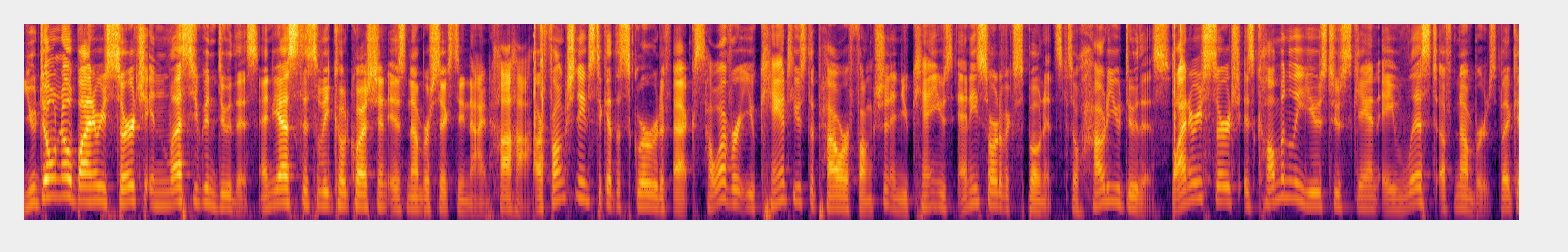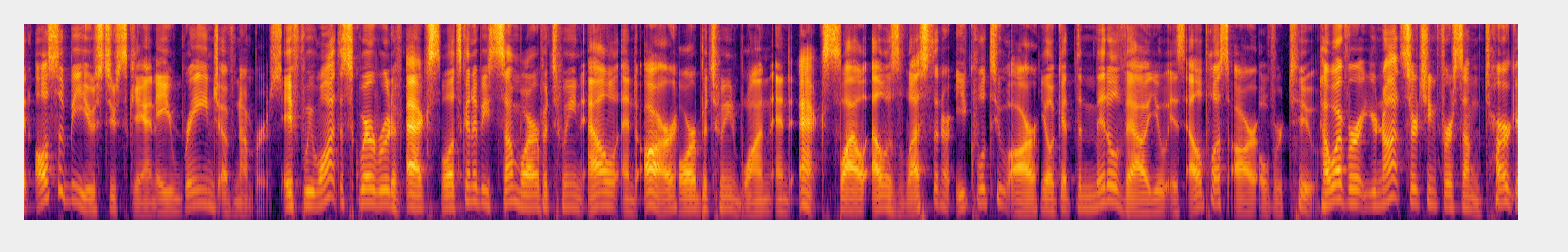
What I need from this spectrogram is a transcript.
You don't know binary search unless you can do this. And yes, this LeetCode question is number 69. Haha. Our function needs to get the square root of x. However, you can't use the power function and you can't use any sort of exponents. So how do you do this? Binary search is commonly used to scan a list of numbers, but it can also be used to scan a range of numbers. If we want the square root of x, well, it's going to be somewhere between L and R or between 1 and x. While L is less than or equal to R, you'll get the middle value is L plus R over 2. However, you're not searching for some target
